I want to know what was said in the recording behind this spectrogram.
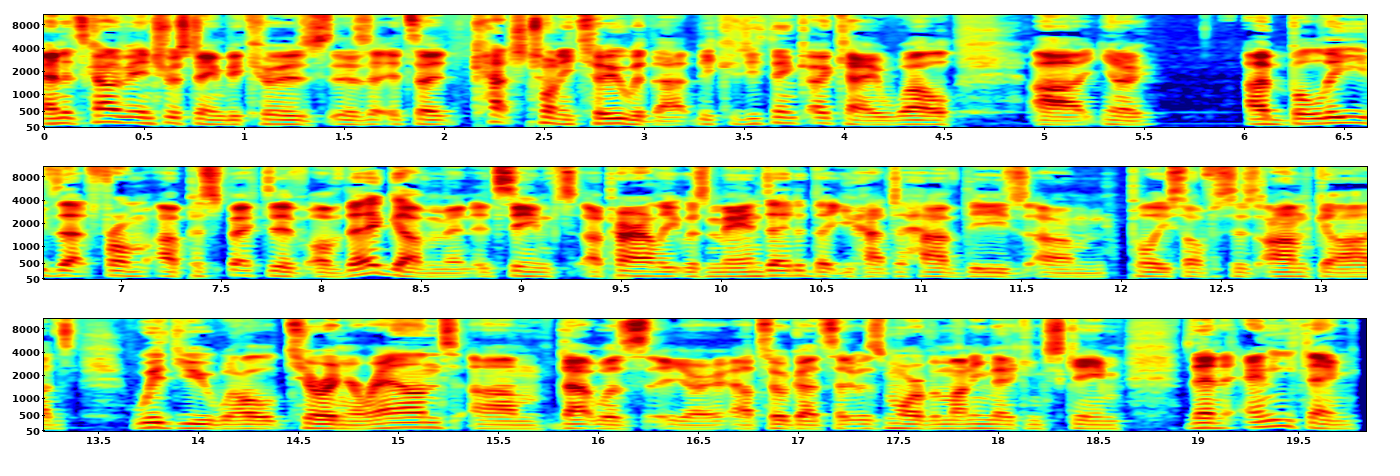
And it's kind of interesting because it's a catch twenty two with that because you think, okay, well, uh, you know I believe that from a perspective of their government, it seems apparently it was mandated that you had to have these um, police officers, armed guards, with you while touring around. Um, that was, you know, our tour guide said it was more of a money making scheme than anything.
